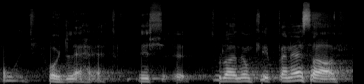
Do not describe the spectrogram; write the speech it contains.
hogy, hogy lehet? És tulajdonképpen ez a,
